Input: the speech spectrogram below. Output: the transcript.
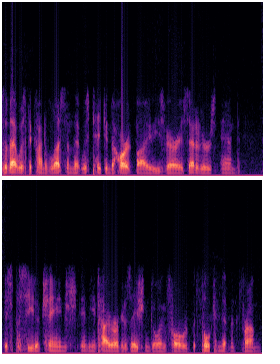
So that was the kind of lesson that was taken to heart by these various editors, and it's the seed of change in the entire organization going forward, with full commitment from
